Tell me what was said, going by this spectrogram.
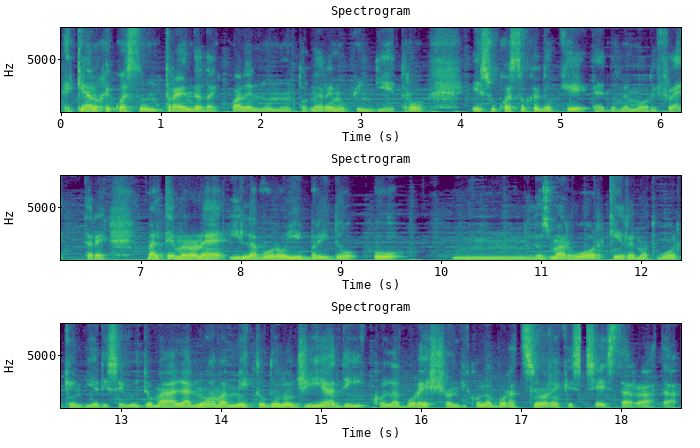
È chiaro che questo è un trend dal quale non, non torneremo più indietro e su questo credo che eh, dobbiamo riflettere, ma il tema non è il lavoro ibrido o Mm, lo smart working, remote working e via di seguito, ma la nuova metodologia di collaboration, di collaborazione che si è instaurata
